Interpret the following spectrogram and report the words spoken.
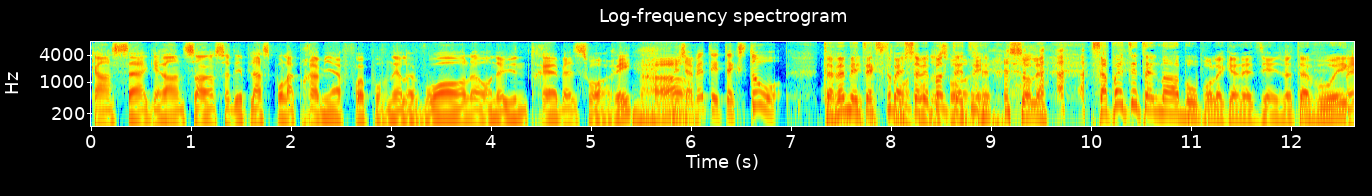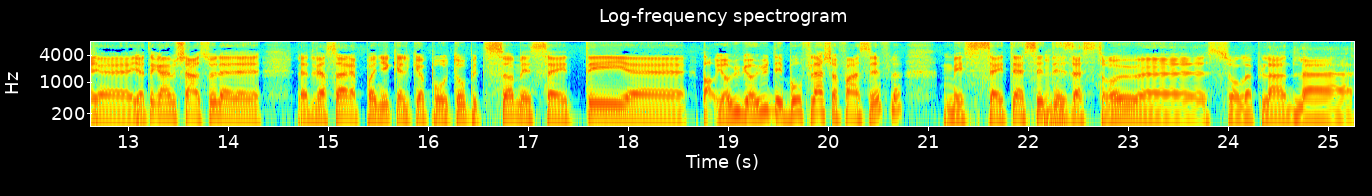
quand sa grande sœur se déplace pour la première fois pour venir le voir, là, on a eu une très belle soirée. Bon. Mais j'avais tes textos. T'avais mes textos, textos ben, je savais pas que t'étais sur le. Ça n'a pas été tellement beau pour le Canadien. Je vais t'avouer Mais- qu'il a été quand même chanceux. L'adversaire a pogné quelques poteaux et tout ça, mais ça a été. euh, Bon, il y, a eu, il y a eu des beaux flashs offensifs, là, mais ça a été assez Mhm. désastreux euh, sur le plan de la,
